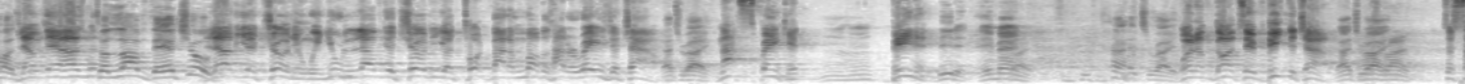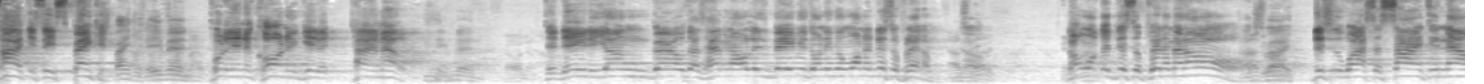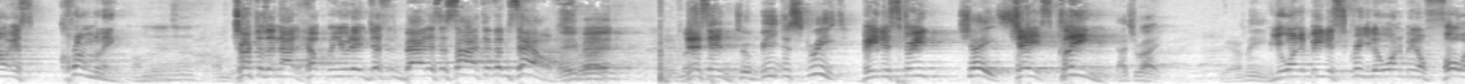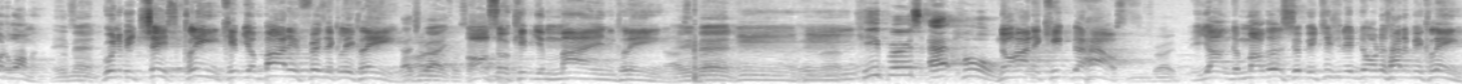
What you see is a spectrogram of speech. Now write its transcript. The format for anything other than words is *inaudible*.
husbands Love their husband. to love their children. Love your children. When you love your children, you're taught by the mothers how to raise your child. That's right. Not spank it, Mm-hmm. beat it. Beat it. Amen. *laughs* That's right. Word of God said, beat the child. That's That's right. right. Society says spank it. Spank it. Amen. Put it in the corner and give it time out. Amen. Today, the young girls that's having all these babies don't even want to discipline them. That's No. right. Don't want to discipline them at all. That's right. This is why society now is crumbling. Churches are not helping you, they're just as bad as society themselves. Amen. Listen, To be discreet, be discreet, chase. chase, clean. That's right. Clean. You want to be discreet, you don't want to be no forward woman. Amen. You want to be chaste, clean, keep your body physically clean. That's right. Also, keep your mind clean. Amen. Mm-hmm. Keepers at home. Know how to keep the house. That's right. The young, the mothers should be teaching their daughters how to be clean.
